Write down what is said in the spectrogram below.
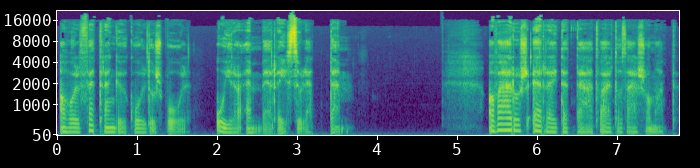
ahol fetrengő koldusból újra emberré születtem. A város elrejtette át változásomat.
